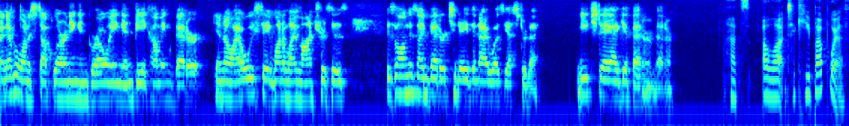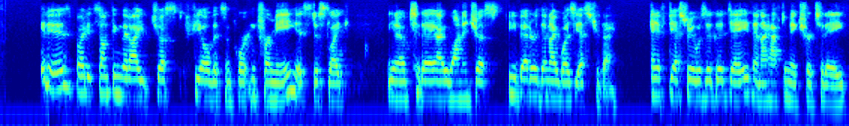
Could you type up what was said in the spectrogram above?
I never want to stop learning and growing and becoming better. You know, I always say one of my mantras is, as long as I'm better today than I was yesterday. Each day I get better and better. That's a lot to keep up with. It is, but it's something that I just feel that's important for me. It's just like, you know, today I want to just be better than I was yesterday. And if yesterday was a good day, then I have to make sure today,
